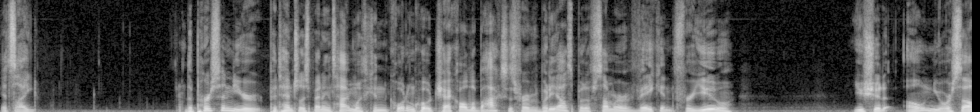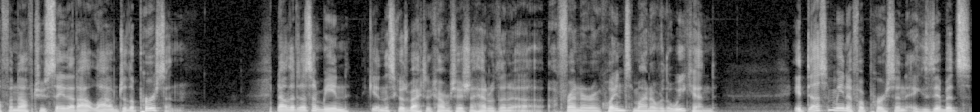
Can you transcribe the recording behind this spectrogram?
it's like the person you're potentially spending time with can quote unquote check all the boxes for everybody else, but if some are vacant for you, you should own yourself enough to say that out loud to the person. Now, that doesn't mean, again, this goes back to the conversation I had with an, a, a friend or an acquaintance of mine over the weekend. It doesn't mean if a person exhibits,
